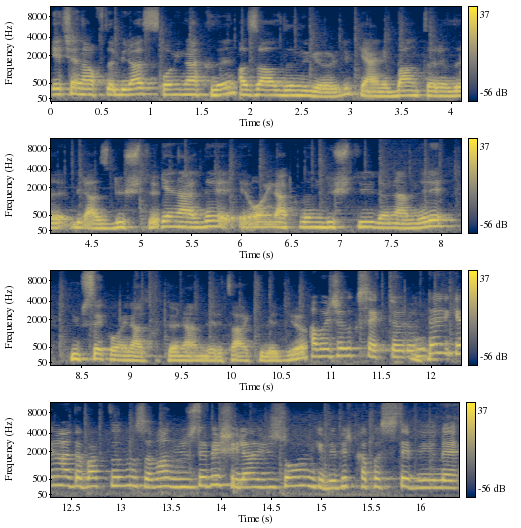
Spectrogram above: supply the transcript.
Geçen hafta biraz oynaklığın azaldığını gördük. Yani bant aralığı biraz düştü. Genelde e, oynaklığın düştüğü dönemleri yüksek oynaklık dönemleri takip ediyor. Havacılık sektöründe genelde baktığımız zaman %5 ila %10 gibi bir kapasite büyüme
